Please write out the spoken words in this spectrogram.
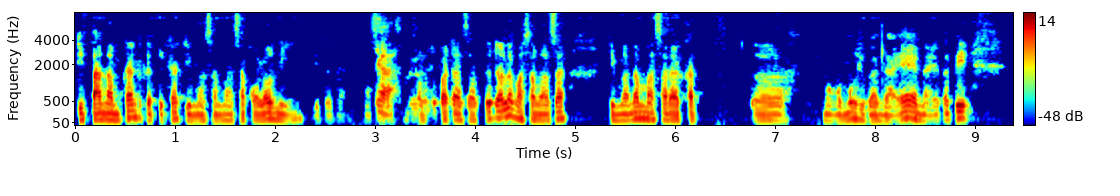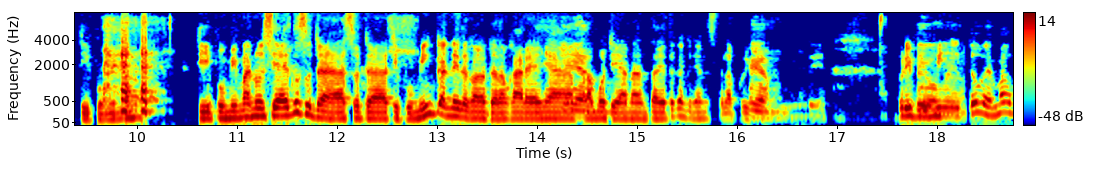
ditanamkan ketika di masa-masa koloni gitu kan. Masa-masa ya, itu pada saat itu adalah masa-masa di mana masyarakat uh, mau ngomong juga nggak enak ya, tapi di bumi di bumi manusia itu sudah sudah dibumingkan itu kalau dalam karyanya ya. Pramudiananta itu kan dengan istilah pribumi. Ya. Gitu ya pribumi iya, itu memang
